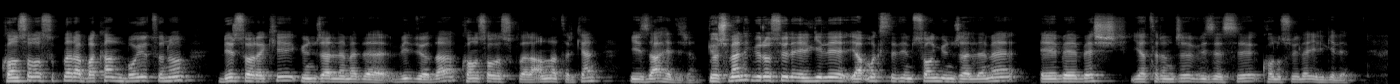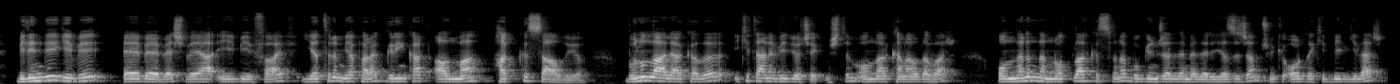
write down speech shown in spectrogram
Konsolosluklara bakan boyutunu bir sonraki güncellemede videoda konsoloslukları anlatırken izah edeceğim. Göçmenlik bürosu ile ilgili yapmak istediğim son güncelleme EB5 yatırımcı vizesi konusuyla ilgili. Bilindiği gibi EB5 veya EB5 yatırım yaparak Green Card alma hakkı sağlıyor. Bununla alakalı iki tane video çekmiştim. Onlar kanalda var. Onların da notlar kısmına bu güncellemeleri yazacağım. Çünkü oradaki bilgiler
